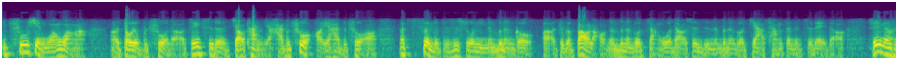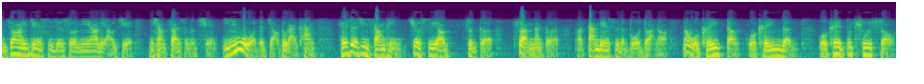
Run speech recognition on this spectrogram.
一出现往往啊，呃，都有不错的啊。这一次的焦炭也还不错啊，也还不错啊。那剩的只是说你能不能够啊，这个爆老能不能够掌握到，甚至能不能够加仓等等之类的啊。所以呢，很重要一件事就是说，你也要了解你想赚什么钱。以我的角度来看，黑色系商品就是要这个赚那个呃单边式的波段哦。那我可以等，我可以忍，我可以不出手，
